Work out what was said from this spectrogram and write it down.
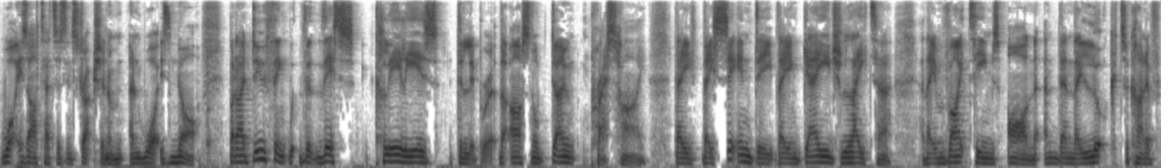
what is Arteta's instruction and, and what is not. But I do think that this clearly is deliberate that Arsenal don't press high. They they sit in deep, they engage later, and they invite teams on, and then they look to kind of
